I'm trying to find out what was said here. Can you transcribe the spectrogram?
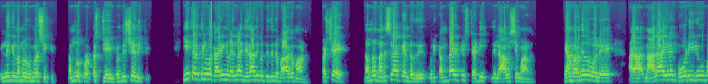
ഇല്ലെങ്കിൽ നമ്മൾ വിമർശിക്കും. നമ്മൾ പ്രൊട്ടസ്റ്റ് ചെയ്യും പ്രതിഷേധിക്കും. ഈ തരത്തിലുള്ള കാര്യങ്ങളെല്ലാം ജനാധിപത്യത്തിന്റെ ഭാഗമാണ്. പക്ഷേ നമ്മൾ മനസ്സിലാക്കേണ്ടത് ഒരു കമ്പാരിറ്റീവ് സ്റ്റഡി ഇതിൽ ആവശ്യമാണ്. ഞാൻ പറഞ്ഞതുപോലെ നാലായിരം കോടി രൂപ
